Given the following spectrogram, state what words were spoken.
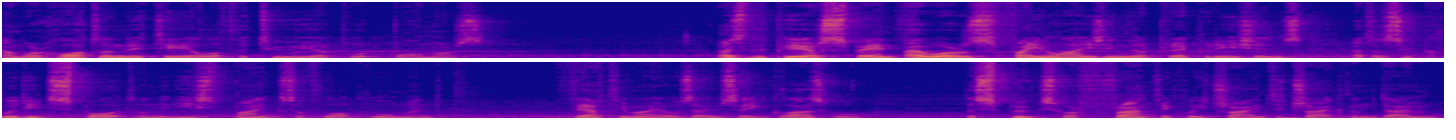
and were hot on the tail of the two airport bombers. As the pair spent hours finalising their preparations at a secluded spot on the east banks of Loch Lomond, 30 miles outside Glasgow. The spooks were frantically trying to track them down.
